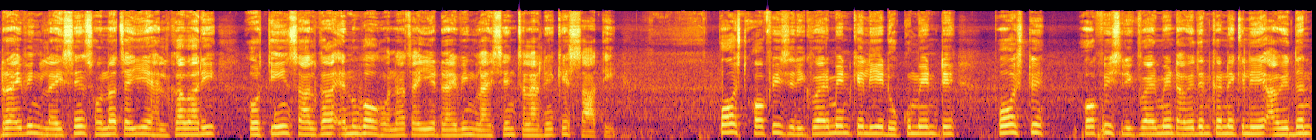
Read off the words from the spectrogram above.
ड्राइविंग लाइसेंस होना चाहिए हल्का भारी और तीन साल का अनुभव होना चाहिए ड्राइविंग लाइसेंस चलाने के साथ ही। पोस्ट ऑफ़िस रिक्वायरमेंट के लिए डॉक्यूमेंट, पोस्ट ऑफ़िस रिक्वायरमेंट आवेदन करने के लिए आवेदन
